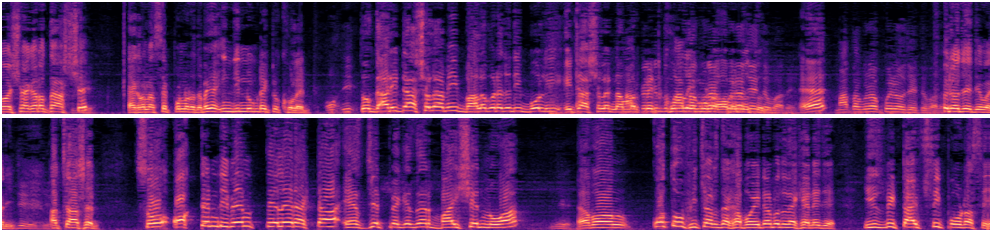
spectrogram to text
নয়শো এগারোতে আসছে। এখন আছে পনেরো ভাইয়া ইঞ্জিন রুমটা একটু খোলেন। তো গাড়িটা আসলে আমি ভালো করে যদি বলি এটা আসলে নাম্বার প্লেট খুললে হবে নতুন। হ্যাঁ? মাথা ঘুরা পড়েও যেতে পারে। যেতে। আচ্ছা আসেন। সো অকটেন দিবেন তেলের একটা এসজেড প্যাকেজের বাইশের নোয়া এবং কত ফিচার্স দেখাবো এটার মধ্যে দেখেন এই যে ইউএসবি টাইপ সি পোর্ট আছে।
